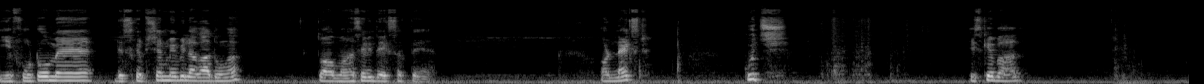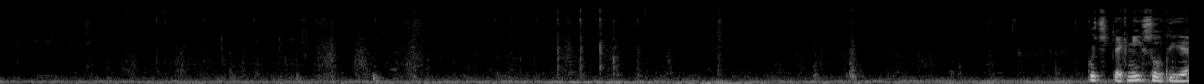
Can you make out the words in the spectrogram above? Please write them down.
ये फ़ोटो मैं डिस्क्रिप्शन में भी लगा दूँगा तो आप वहाँ से भी देख सकते हैं। और नेक्स्ट कुछ इसके बाद कुछ टेक्निक्स होती है,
